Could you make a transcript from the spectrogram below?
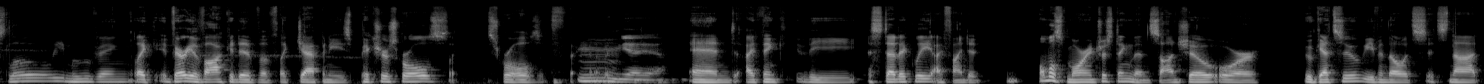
slowly moving like very evocative of like japanese picture scrolls like scrolls of that kind of Mm, yeah, yeah. and I think the aesthetically, I find it almost more interesting than Sansho or Ugetsu, even though it's it's not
